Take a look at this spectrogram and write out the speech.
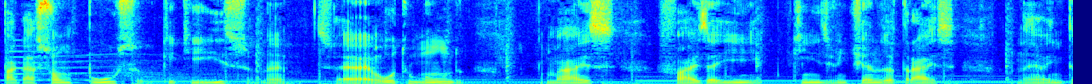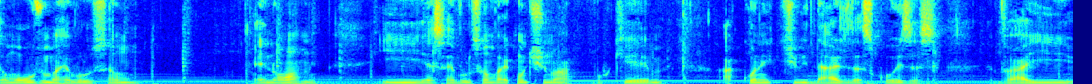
pagar só um pulso, o que que é isso, né? Isso é outro mundo, mas faz aí 15, 20 anos atrás, né? Então houve uma revolução enorme e essa revolução vai continuar porque a conectividade das coisas vai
